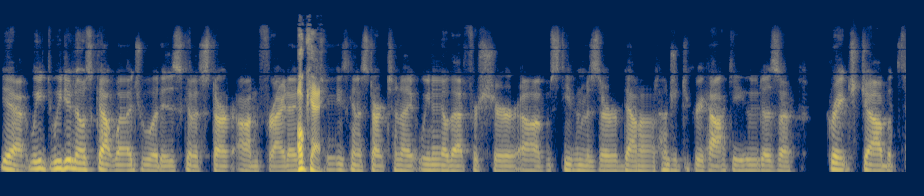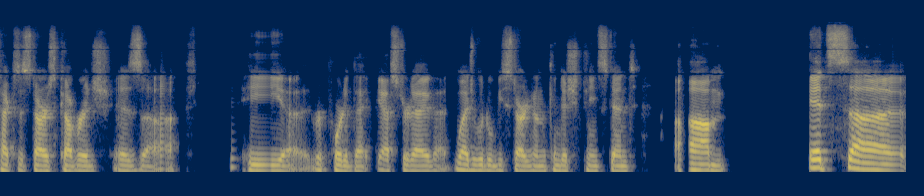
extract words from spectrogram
Yeah, we we do know Scott Wedgewood is going to start on Friday. Okay, he's going to start tonight. We know that for sure. Um, Stephen Meserve down at 100 Degree Hockey, who does a great job with Texas Stars coverage, is uh, he uh, reported that yesterday that Wedgewood will be starting on the conditioning stint. Um, it's uh,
